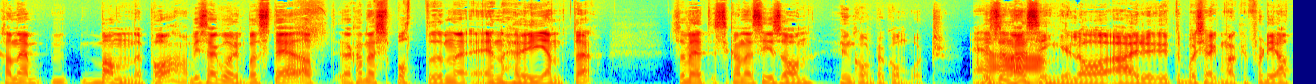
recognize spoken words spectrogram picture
kan jeg banne på, hvis jeg går inn på et sted, at da kan jeg spotte en, en høy jente. Så, vet, så kan jeg si sånn Hun kommer til å komme bort. Hvis hun er singel og er ute på skjeggmarkedet. Fordi at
